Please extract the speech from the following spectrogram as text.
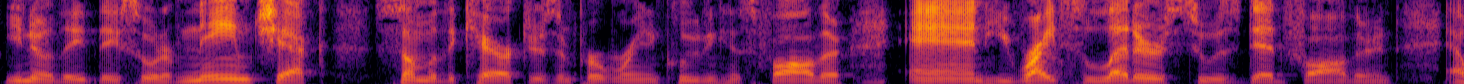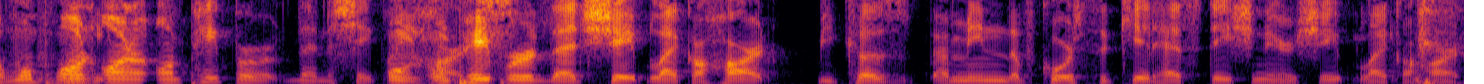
you know, they they sort of name check some of the characters in Purple Rain, including his father, and he writes letters to his dead father, and at one point on he- on, on paper that is shaped on, like on hearts. paper that's shaped like a heart because I mean, of course, the kid has stationery shaped like a heart.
